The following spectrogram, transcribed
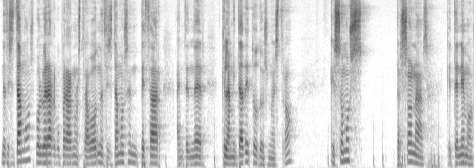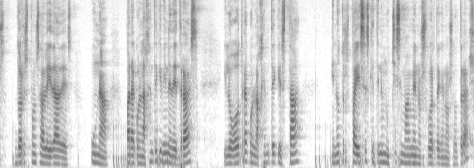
Necesitamos volver a recuperar nuestra voz, necesitamos empezar a entender que la mitad de todo es nuestro, que somos personas que tenemos dos responsabilidades, una para con la gente que viene detrás y luego otra con la gente que está en otros países que tienen muchísima menos suerte que nosotras.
